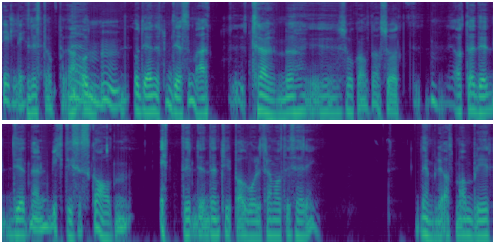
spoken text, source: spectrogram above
tillit. Nettopp. Ja, og, Mm. og det er nettopp det som er traume, eh, såkalt. Altså at, at det, er det, det er den viktigste skaden etter den, type alvorlig traumatisering. Nemlig at man blir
